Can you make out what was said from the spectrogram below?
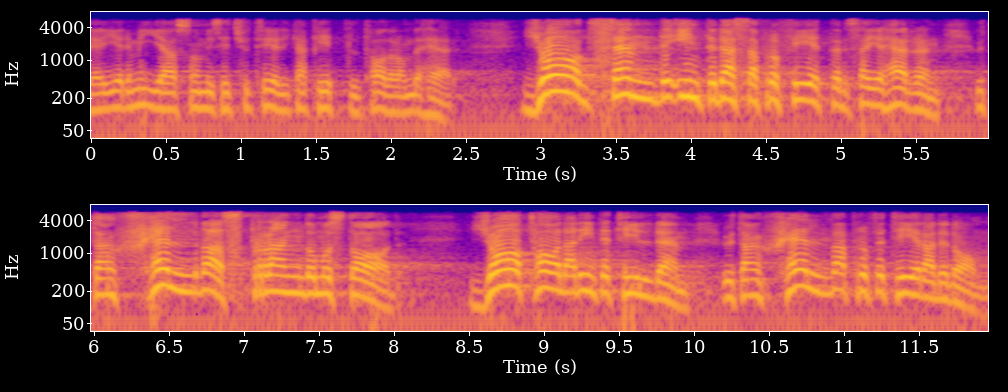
det är Jeremia som i sitt 23 kapitel talar om det här. Jag sände inte dessa profeter, säger Herren, utan själva sprang de åstad. Jag talade inte till dem, utan själva profeterade de.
